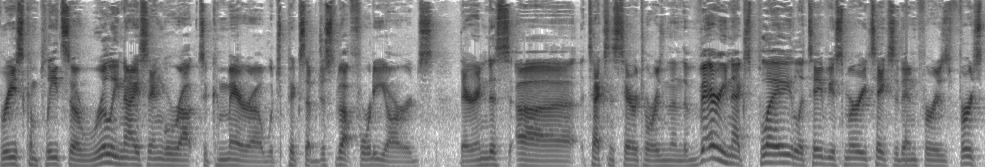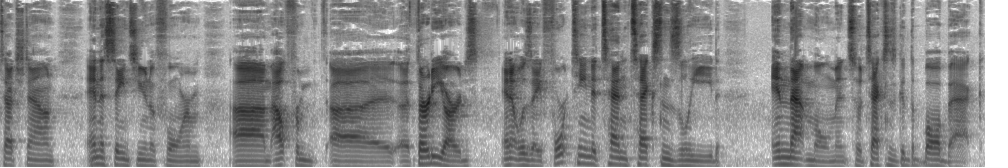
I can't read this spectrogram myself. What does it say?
Brees completes a really nice angle route to Kamara, which picks up just about 40 yards. They're in this uh, Texans territories, and then the very next play, Latavius Murray takes it in for his first touchdown in a Saints uniform, um, out from uh, uh 30 yards, and it was a 14 to 10 Texans lead in that moment. So Texans get the ball back.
